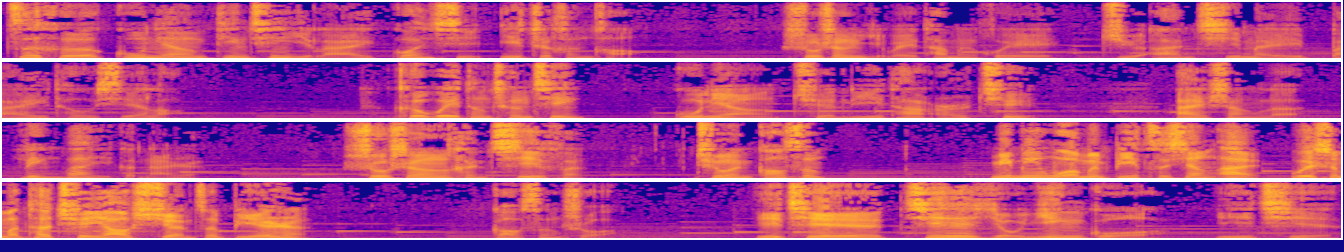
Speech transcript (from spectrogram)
自和姑娘定亲以来，关系一直很好。书生以为他们会举案齐眉，白头偕老。可未等成亲，姑娘却离他而去，爱上了另外一个男人。书生很气愤，去问高僧：“明明我们彼此相爱，为什么他却要选择别人？”高僧说：“一切皆有因果。”一切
